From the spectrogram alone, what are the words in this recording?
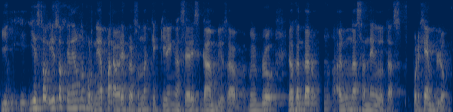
Y, esto, y esto genera una oportunidad para varias personas que quieren hacer ese cambio. O sea, por ejemplo, les voy a contar algunas anécdotas. Por ejemplo,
